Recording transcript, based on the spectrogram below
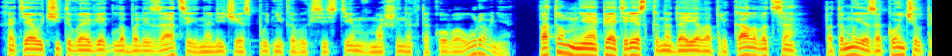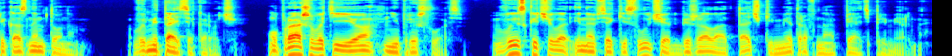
Хотя, учитывая век глобализации и наличие спутниковых систем в машинах такого уровня, потом мне опять резко надоело прикалываться, потому я закончил приказным тоном. Выметайся, короче. Упрашивать ее не пришлось. Выскочила и на всякий случай отбежала от тачки метров на пять примерно.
